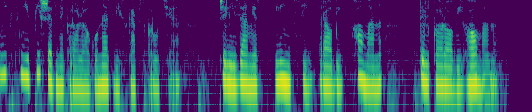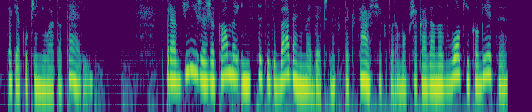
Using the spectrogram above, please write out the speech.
nikt nie pisze w nekrologu nazwiska w skrócie, czyli zamiast Lindsay Robi Homan, tylko Robi Homan, tak jak uczyniła to Terry. Sprawdzili, że rzekomy Instytut Badań Medycznych w Teksasie, któremu przekazano zwłoki kobiety,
